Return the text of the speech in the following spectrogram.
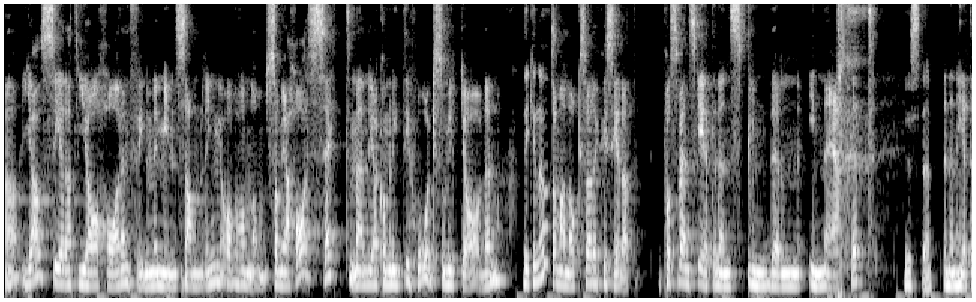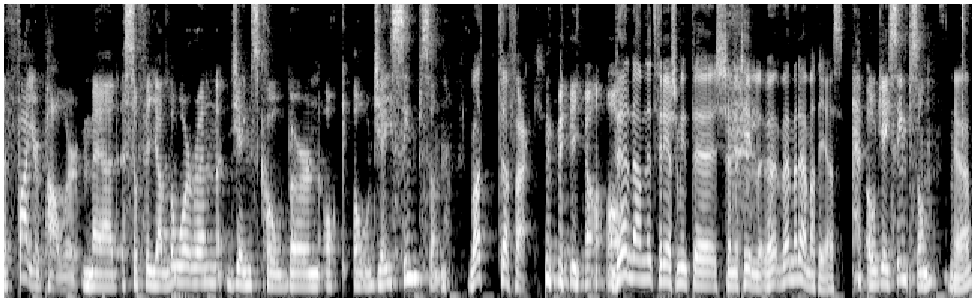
Ja, jag ser att jag har en film i min samling av honom som jag har sett, men jag kommer inte ihåg så mycket av den. Vilken då? Som han också har regisserat. På svenska heter den Spindeln i nätet. Just det. Den heter Firepower med Sofia Loren, James Coburn och O.J. Simpson. What the fuck? ja, Det namnet för er som inte känner till, vem är det Mattias? O.J. Simpson. Ja.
